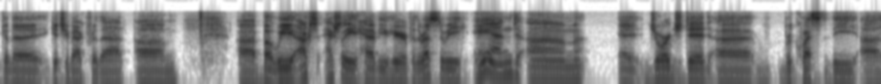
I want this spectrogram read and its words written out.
gonna get you back for that. Um, uh, but we actually have you here for the rest of the week, and um, uh, George did uh, request the uh,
